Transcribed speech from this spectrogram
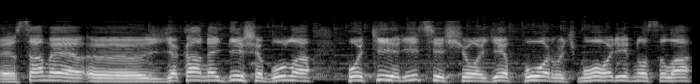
Е, Саме е, яка найбільше була по тій річці, що є поруч мого рідного села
